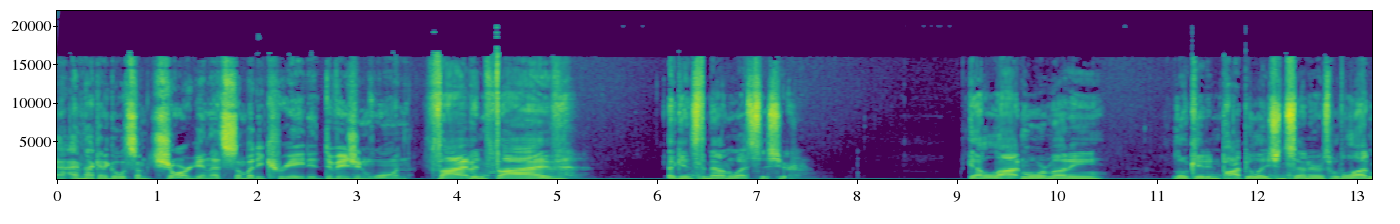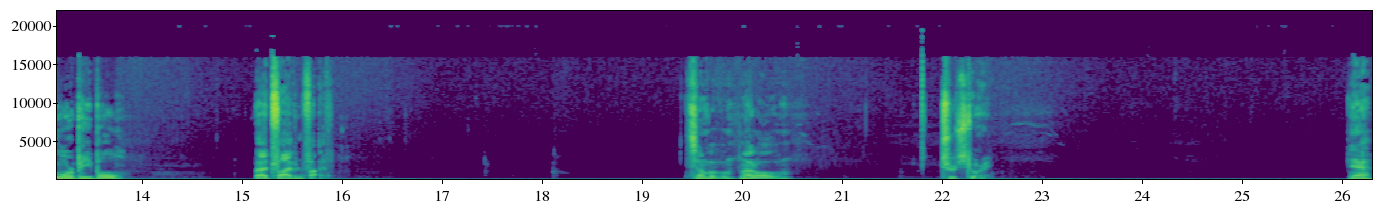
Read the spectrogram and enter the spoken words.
I'm not going to go with some jargon that somebody created. Division One. 5 and 5 against the Mountain West this year. Got a lot more money located in population centers with a lot more people. About 5 and 5. Some of them, not all of them. True story. Yeah,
